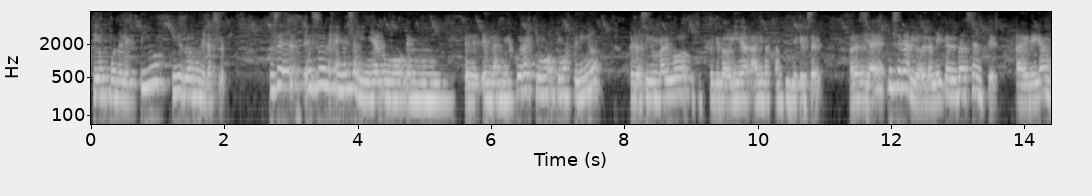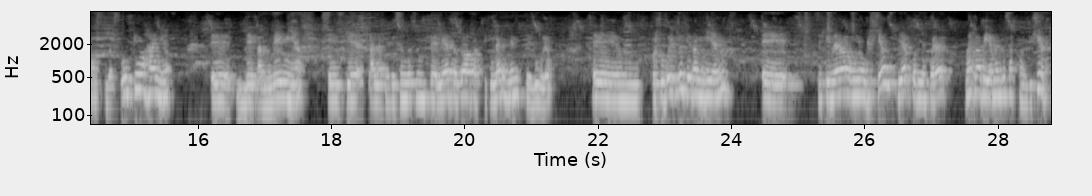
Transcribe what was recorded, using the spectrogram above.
tiempo no lectivo y remuneración. Entonces, eso en, esa línea, como en, eh, en las mejoras que hemos, que hemos, tenido, pero sin embargo, sé que todavía hay bastante que crecer. Ahora, si a este escenario de la ley carrera docente agregamos los últimos años eh, de pandemia, eh, que a la profesión docente le ha tocado particularmente duro, por supuesto que también se genera una urgencia por mejorar más rápidamente esas condiciones,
